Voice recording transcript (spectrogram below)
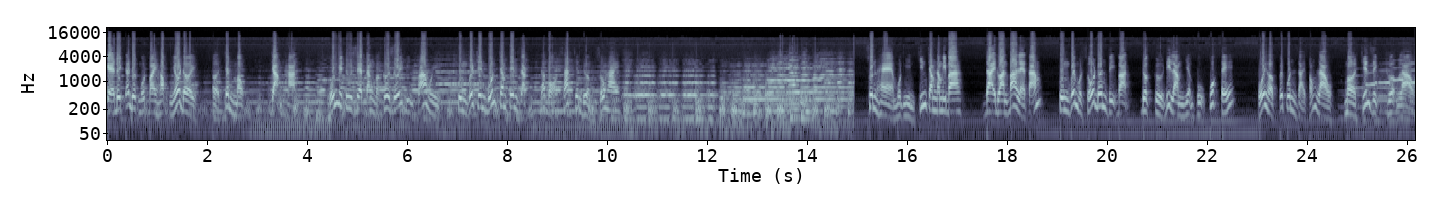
kẻ địch đã được một bài học nhớ đời ở chân mộng, chạm thản. 44 xe tăng và cơ giới bị phá hủy, cùng với trên 400 tên giặc đã bỏ xác trên đường số 2. Xuân hè 1953, đại đoàn 308 cùng với một số đơn vị bạn được cử đi làm nhiệm vụ quốc tế, phối hợp với quân giải phóng Lào mở chiến dịch Thượng Lào.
